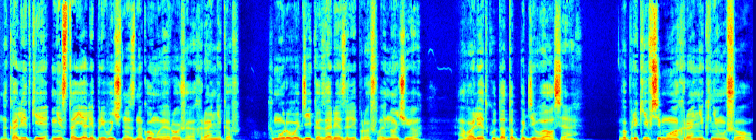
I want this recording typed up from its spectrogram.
На калитке не стояли привычно знакомые рожи охранников. Хмурого Дика зарезали прошлой ночью. А валет куда-то подевался. Вопреки всему, охранник не ушел.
